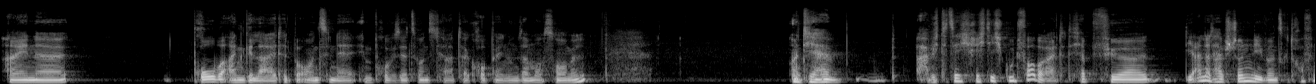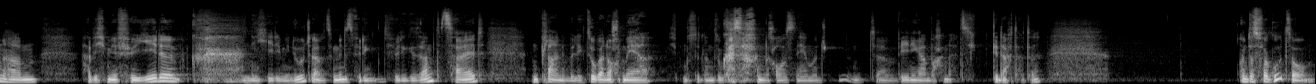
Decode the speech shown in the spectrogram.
eine Probe angeleitet bei uns in der Improvisationstheatergruppe in unserem Ensemble. Und die habe ich tatsächlich richtig gut vorbereitet. Ich habe für die anderthalb Stunden, die wir uns getroffen haben, habe ich mir für jede, nicht jede Minute, aber zumindest für die, für die gesamte Zeit einen Plan überlegt. Sogar noch mehr. Ich musste dann sogar Sachen rausnehmen und, und äh, weniger machen, als ich gedacht hatte. Und das war gut so.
